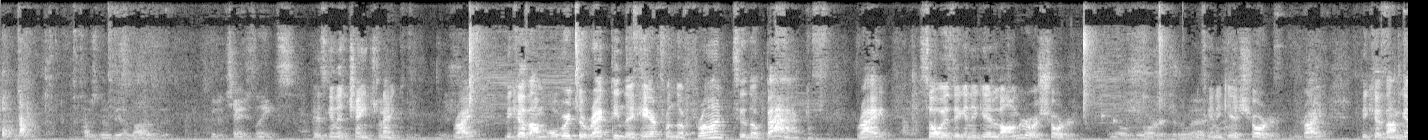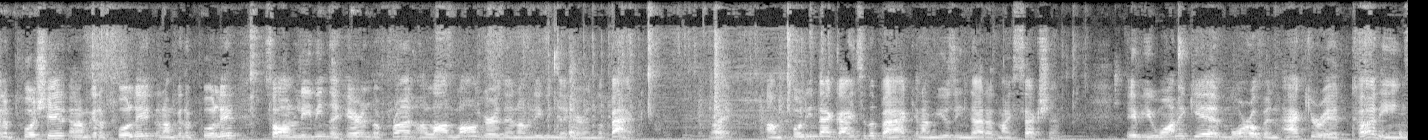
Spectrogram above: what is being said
There's gonna be a lot of it. It's gonna change lengths. It's gonna change length, right? Because I'm over directing the hair from the front to the back, right? So is it gonna get longer or shorter? No shorter to the It's gonna get shorter, right? Because I'm gonna push it and I'm gonna pull it and I'm gonna pull it. So I'm leaving the hair in the front a lot longer than I'm leaving the hair in the back, right? I'm pulling that guy to the back and I'm using that as my section. If you wanna get more of an accurate cutting,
